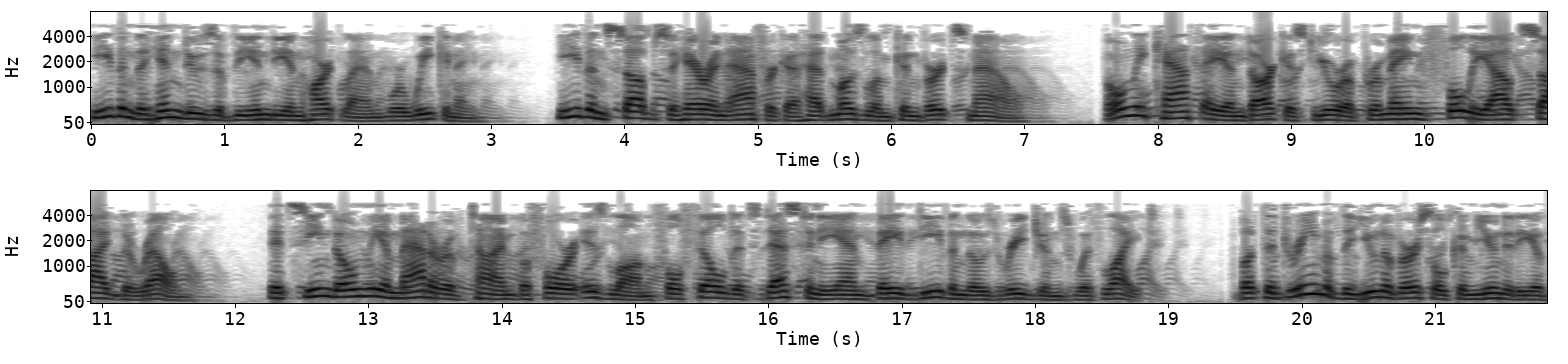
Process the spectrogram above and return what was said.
Even the Hindus of the Indian heartland were weakening. Even sub-Saharan Africa had Muslim converts now. Only Cathay and darkest Europe remained fully outside the realm. It seemed only a matter of time before Islam fulfilled its destiny and bathed even those regions with light. But the dream of the universal community of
